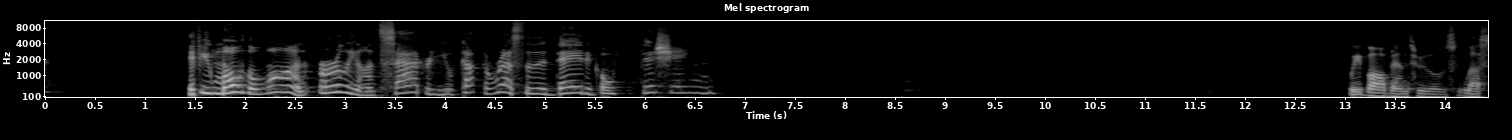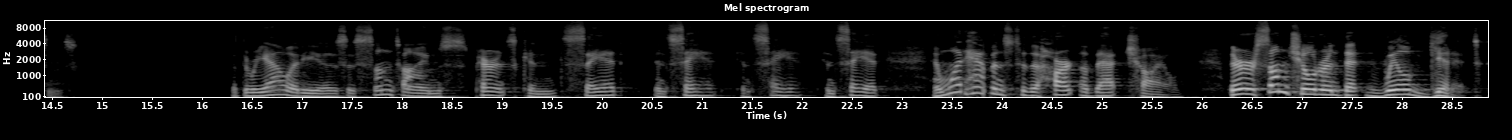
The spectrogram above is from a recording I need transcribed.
If you mow the lawn early on Saturday, you've got the rest of the day to go fishing. We've all been through those lessons. But the reality is, is sometimes parents can say it and say it and say it and say it. And what happens to the heart of that child? There are some children that will get it.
